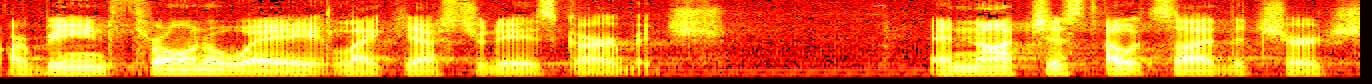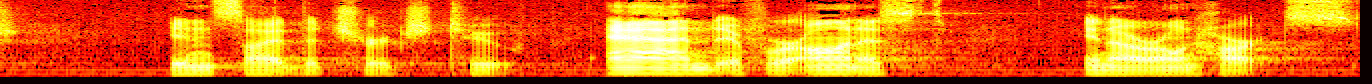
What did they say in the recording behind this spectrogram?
are being thrown away like yesterday's garbage. And not just outside the church, inside the church too. And, if we're honest, in our own hearts.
